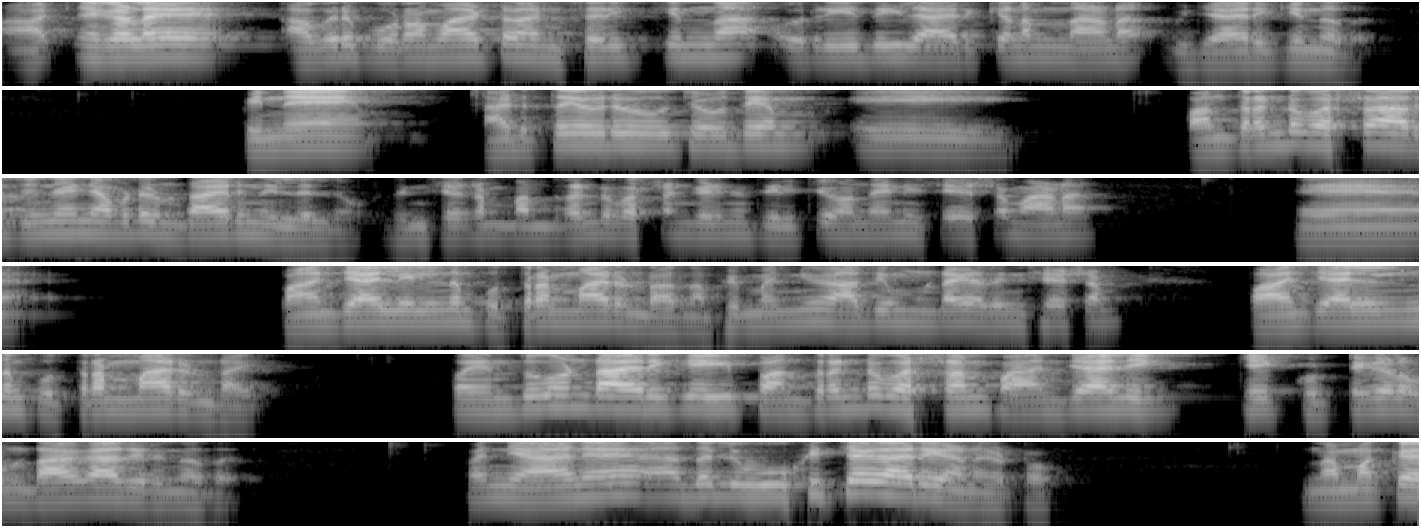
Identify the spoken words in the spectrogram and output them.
ആജ്ഞകളെ അവർ പൂർണമായിട്ടും അനുസരിക്കുന്ന ഒരു രീതിയിലായിരിക്കണം എന്നാണ് വിചാരിക്കുന്നത്. പിന്നെ അടുത്ത ഒരു ചോദ്യം ഈ പന്ത്രണ്ട് വർഷം അർജുനൻ അവിടെ ഉണ്ടായിരുന്നില്ലല്ലോ. അതിനുശേഷം പന്ത്രണ്ട് വർഷം കഴിഞ്ഞ് തിരിച്ചു വന്നതിന് ശേഷമാണ് പാഞ്ചാലിയിൽ നിന്നും പുത്രന്മാരുണ്ടാകുന്നത്. അഭിമന്യു ആദ്യം ഉണ്ടായി അതിനുശേഷം പാഞ്ചാലിയിൽ നിന്നും പുത്രന്മാരുണ്ടായി. അപ്പോൾ എന്തുകൊണ്ടായിരിക്കും ഈ പന്ത്രണ്ട് വർഷം പാഞ്ചാലിക്ക് കുട്ടികൾ ഉണ്ടാകാതിരുന്നത്? അപ്പം ഞാൻ അതിൽ ഊഹിച്ച കാര്യമാണ് കേട്ടോ. നമുക്ക്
